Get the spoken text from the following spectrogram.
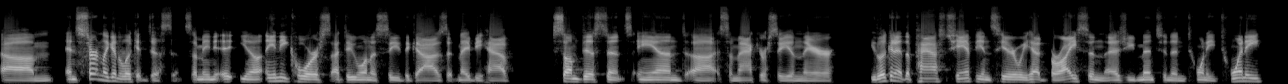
Um, and certainly going to look at distance. I mean it, you know any course i do want to see the guys that maybe have some distance and uh, some accuracy in there. You're looking at the past champions here we had bryson as you mentioned in 2020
